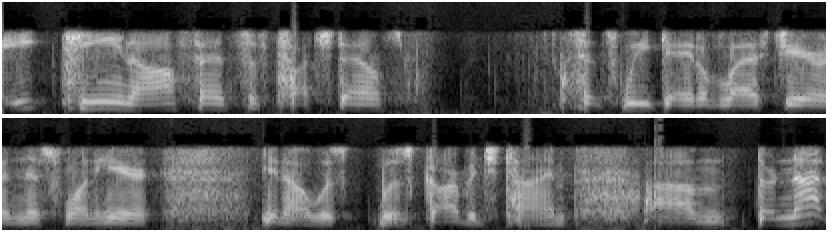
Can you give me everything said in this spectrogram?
18 offensive touchdowns since week eight of last year, and this one here, you know, was was garbage time. Um, they're not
